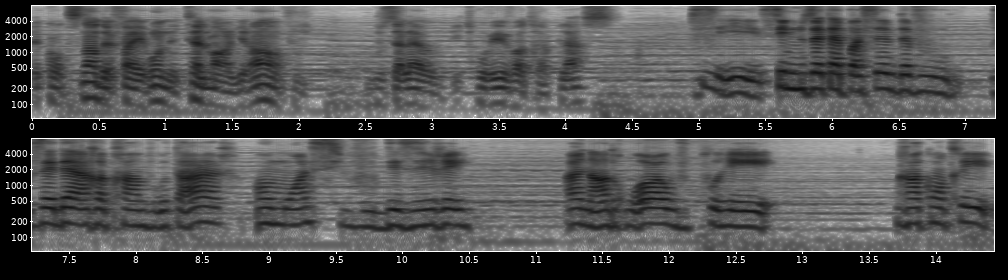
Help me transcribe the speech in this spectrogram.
Le, continent de Faerun est tellement grand, vous, allez y trouver votre place. Si- S'il nous est impossible de vous aider à reprendre vos terres, au moins si vous désirez un endroit où vous pourrez rencontrer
